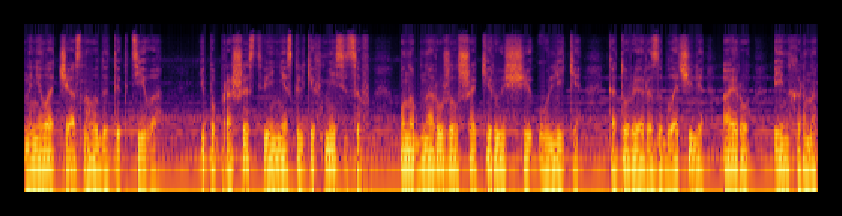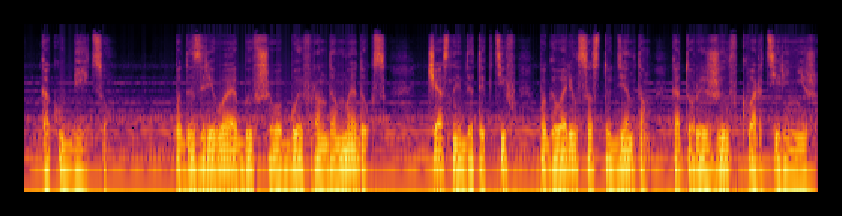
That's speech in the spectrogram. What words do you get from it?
наняла частного детектива – и по прошествии нескольких месяцев он обнаружил шокирующие улики, которые разоблачили Айру Эйнхорна как убийцу. Подозревая бывшего бойфренда Медокс, частный детектив поговорил со студентом, который жил в квартире ниже.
